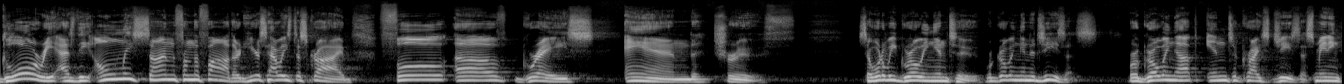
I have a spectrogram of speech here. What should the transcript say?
glory as the only Son from the Father. And here's how he's described full of grace and truth. So, what are we growing into? We're growing into Jesus. We're growing up into Christ Jesus, meaning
